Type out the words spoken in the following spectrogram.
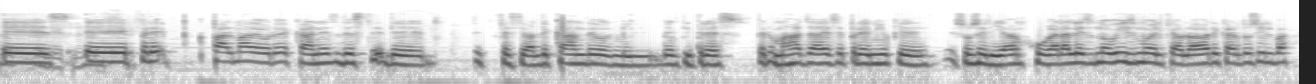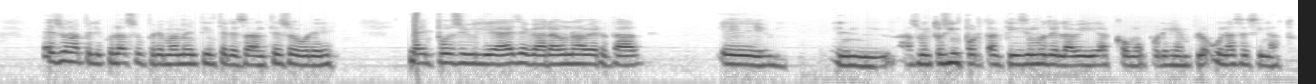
es eh, Palma de Oro de Cannes de este, de, Festival de Cannes de 2023, pero más allá de ese premio, que eso sería jugar al esnovismo del que hablaba Ricardo Silva, es una película supremamente interesante sobre la imposibilidad de llegar a una verdad eh, en asuntos importantísimos de la vida, como por ejemplo un asesinato.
